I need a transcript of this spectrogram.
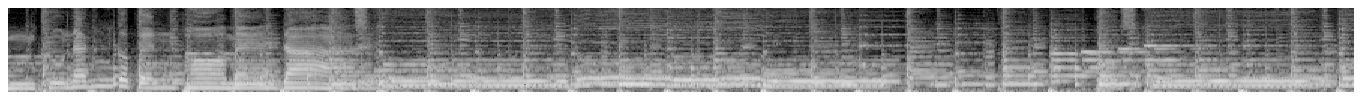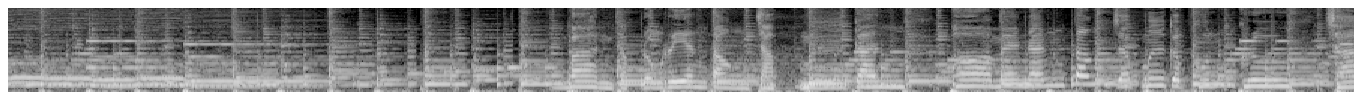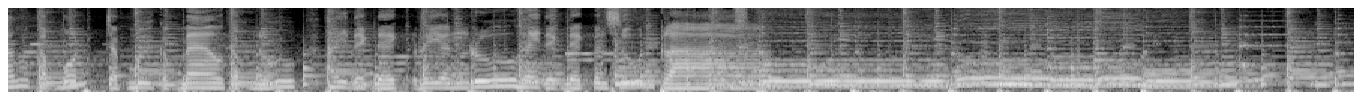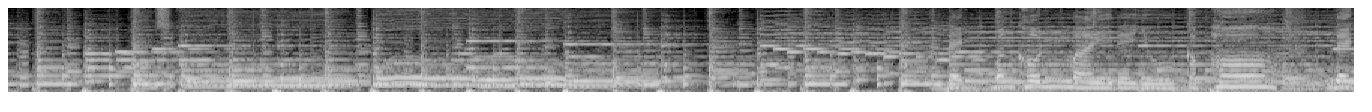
คุณครูนั้นก็เป็นพ่อแม่ได้ บ้านกับโรงเรียนต้องจับมือกัน พ่อแม่นั้นต้องจับมือกับคุณครู ช้างกับมด จับมือกับแมวกับหนู ให้เด็กๆเรียนรู้ให้เด็กๆเป็นศูนย์กลางเด็กบางคนไม่ได้อยู่กับพ่อ เด็ก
